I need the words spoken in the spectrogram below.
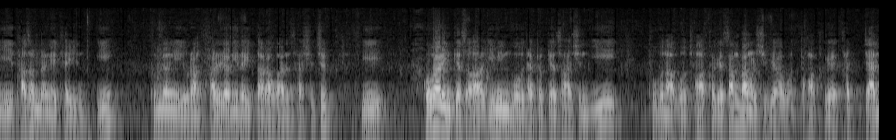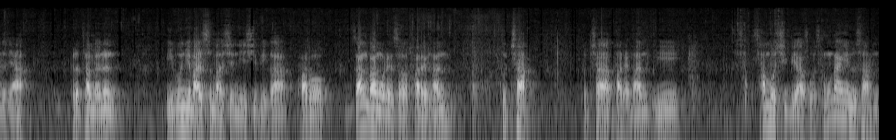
이 다섯 명의 개인이 분명히 이랑 관련이 돼 있다라고 하는 사실, 즉, 이 고가린께서 이민구 대표께서 하신 이 부분하고 정확하게 쌍방울 시비하고 정확하게 같지 않느냐. 그렇다면은 이분이 말씀하신 이 시비가 바로 쌍방울에서 발행한 9차, 9차 발행한 이 3호 시비하고 상당히 유사한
